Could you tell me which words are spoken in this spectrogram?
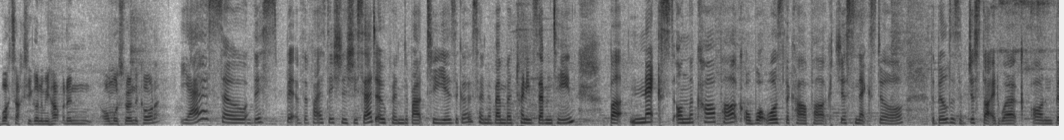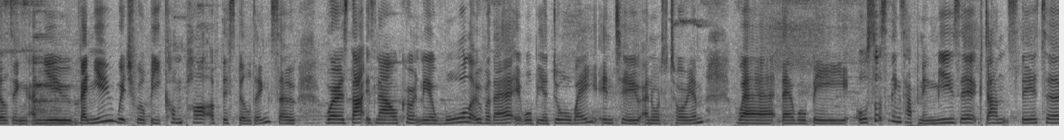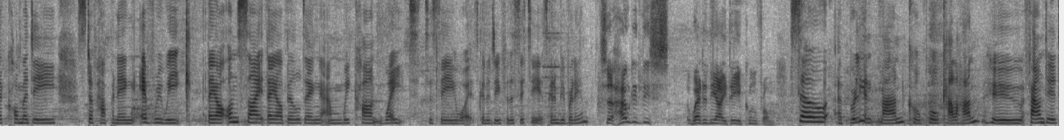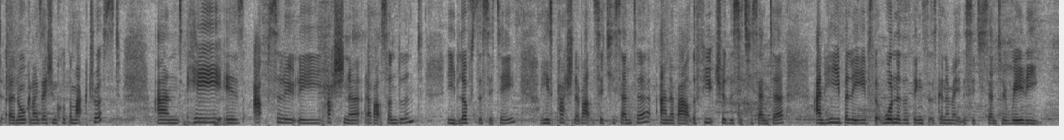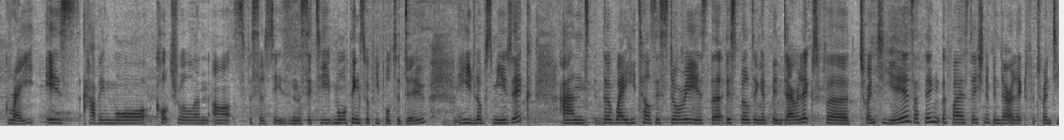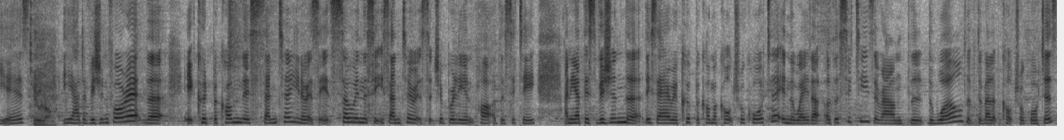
what's actually going to be happening almost around the corner? Yeah, so this bit of the fire station, as she said, opened about two years ago, so November 2017. But next on the car park, or what was the car park just next door, the builders have just started work on building a new venue, which will become part of this building. So, whereas that is now currently a wall over there, it will be a doorway into an auditorium where there will be all sorts of things happening music, dance, theatre, comedy, stuff happening every week they are on site, they are building, and we can't wait to see what it's going to do for the city. It's going to be brilliant. So, how did this, where did the idea come from? So, a brilliant man called Paul Callahan, who founded an organisation called the Mac Trust, and he is absolutely passionate about Sunderland. He loves the city. He's passionate about the city centre and about the future of the city centre, and he believes that one of the things that's going to make the city centre really great is having more cultural and arts facilities in the city, more things for people to do. He loves music, and the way he tells his story is that this building had been derelict for 20 years, I think. The fire station had been derelict for 20 years. Too long. He had a vision for it that it could become this centre. You know, it's, it's so in the city centre, it's such a brilliant part of the city. And he had this vision that this area could become a cultural quarter in the way that other cities around the, the world have developed cultural quarters.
